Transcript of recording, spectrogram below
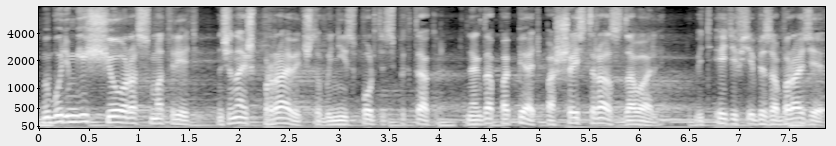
мы будем еще раз смотреть. Начинаешь править, чтобы не испортить спектакль. Иногда по пять, по шесть раз сдавали. Ведь эти все безобразия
